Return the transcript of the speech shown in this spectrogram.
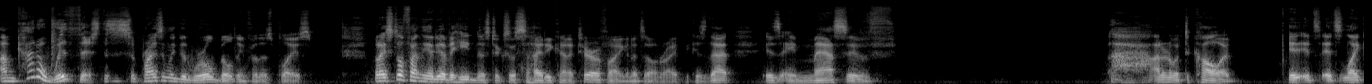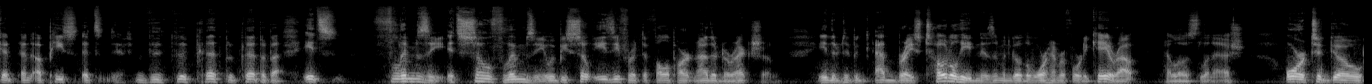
I'm kind of with this. This is surprisingly good world building for this place. But I still find the idea of a hedonistic society kind of terrifying in its own right, because that is a massive. I don't know what to call it. it's it's like a, a piece. It's it's flimsy. It's so flimsy. It would be so easy for it to fall apart in either direction. Either to embrace total hedonism and go the Warhammer 40k route, hello Slaanesh, or to go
